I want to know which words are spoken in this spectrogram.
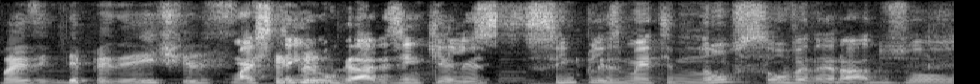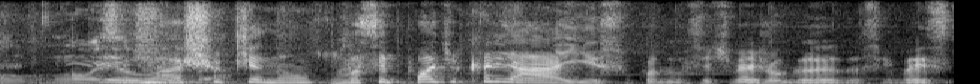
mas independente, eles. Mas sempre... tem lugares em que eles simplesmente não são venerados ou não existe? Eu acho que não. Você pode criar isso quando você estiver jogando, assim, mas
